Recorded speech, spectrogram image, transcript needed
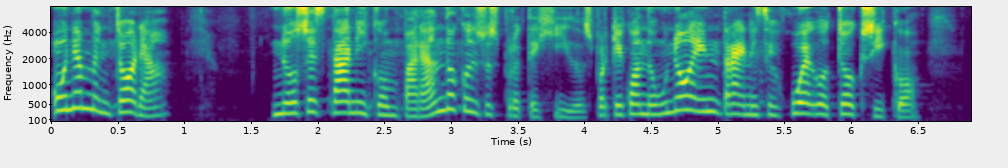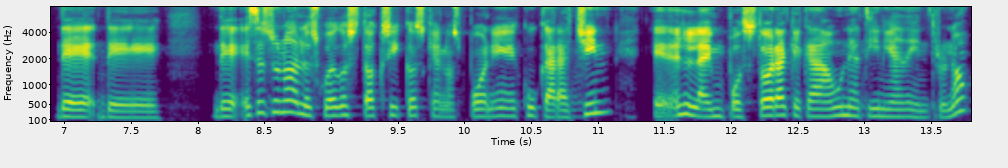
Una mentora no se está ni comparando con sus protegidos, porque cuando uno entra en ese juego tóxico de, de, ese es uno de los juegos tóxicos que nos pone Cucarachín, eh, la impostora que cada una tiene adentro, ¿no?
